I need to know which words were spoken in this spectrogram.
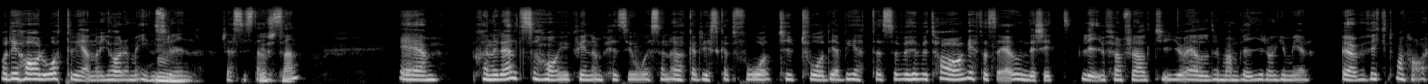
Och det har återigen att göra med insulinresistensen. Mm. generellt så har ju kvinnor med PCOS en ökad risk att få typ 2-diabetes överhuvudtaget att säga, under sitt liv, framförallt ju äldre man blir och ju mer övervikt man har.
